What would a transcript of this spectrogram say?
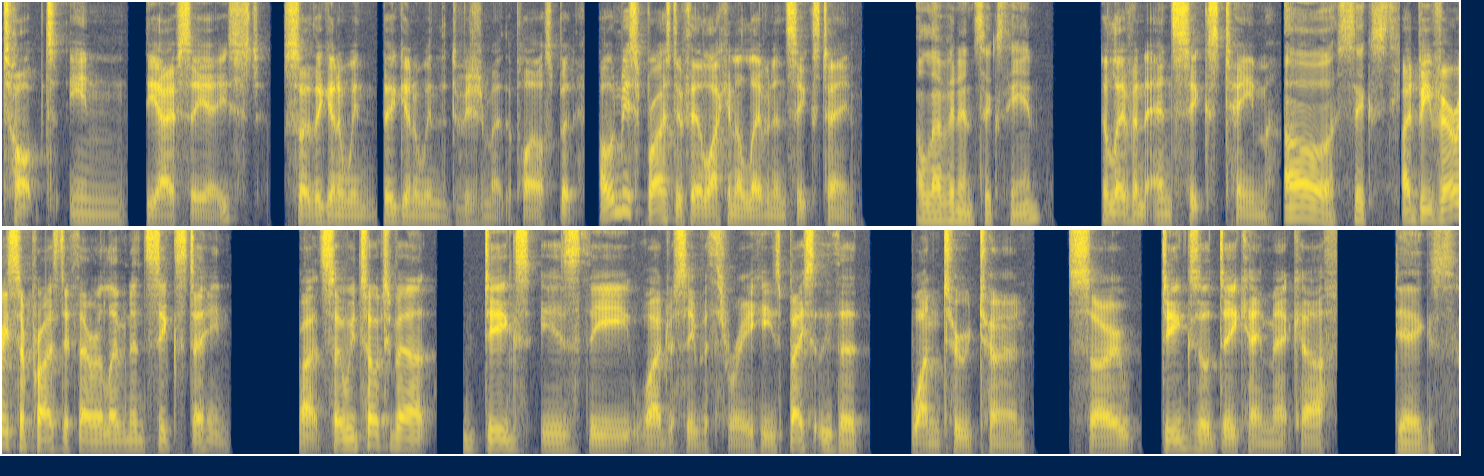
topped in the AFC East, so they're going to win. They're going to win the division, make the playoffs. But I wouldn't be surprised if they're like an eleven and six team, 11 and 16. eleven and six team. Oh, 16. I'd be very surprised if they were eleven and sixteen. Right. So we talked about Diggs is the wide receiver three. He's basically the one-two turn. So Diggs or DK Metcalf, Diggs.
